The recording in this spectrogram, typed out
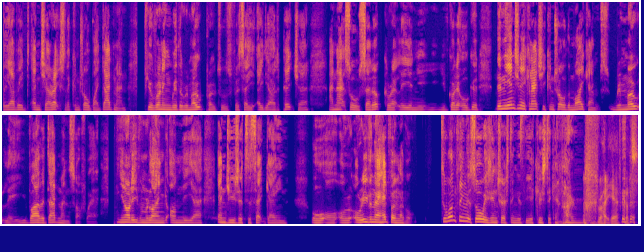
the Avid MTRX that are controlled by Dadman. If you're running with a remote Pro Tools for say ADR to picture, and that's all set up correctly, and you you've got it all good, then the engineer can actually control the mic amps remotely via the Dadman software. You're not even relying on the uh, end user to set gain or, or, or, even their headphone level. So one thing that's always interesting is the acoustic environment. right, yeah, of course.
